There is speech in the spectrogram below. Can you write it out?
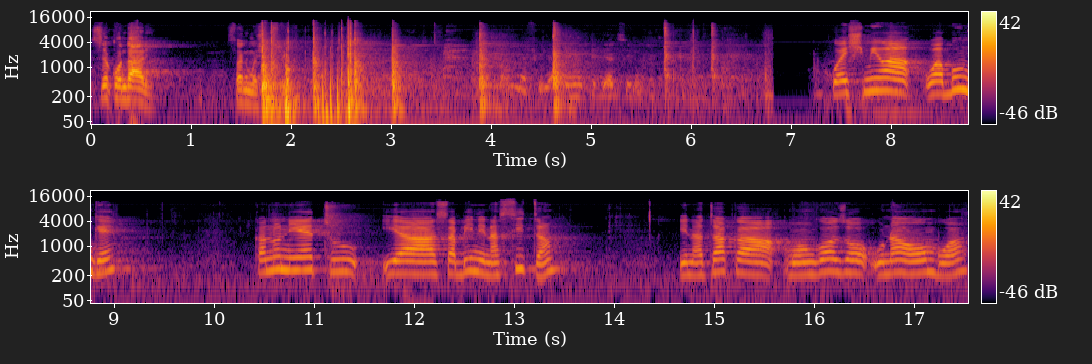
sekondari. Asante Mheshimiwa Spika. Waheshimiwa wabunge, kanuni yetu ya sabini na sita inataka mwongozo unaoombwa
